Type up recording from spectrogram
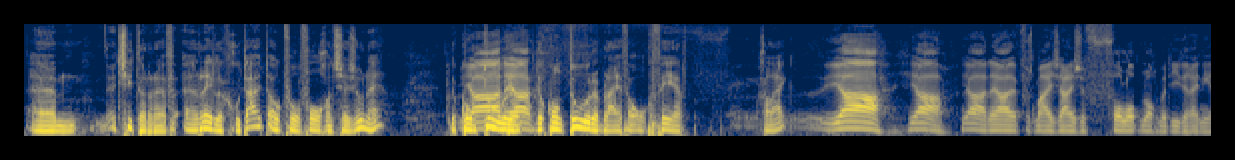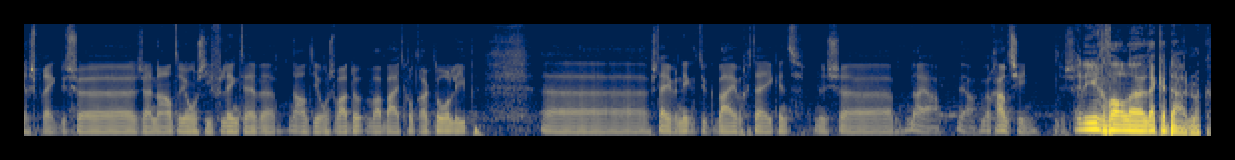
ehm, het ziet er redelijk goed uit, ook voor volgend seizoen. Hè? De, Ja, nou contouren, ja. de contouren blijven ongeveer gelijk. Ja, ja, ja, nou ja, volgens mij zijn ze volop nog met iedereen in gesprek. Dus eh, er zijn een aantal jongens die verlengd hebben. Een aantal jongens waarbij het contract doorliep. Eh Steven en ik natuurlijk bij hebben getekend. Dus eh, nou ja, ja, we gaan het zien. Dus, In ieder geval lekker duidelijk.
